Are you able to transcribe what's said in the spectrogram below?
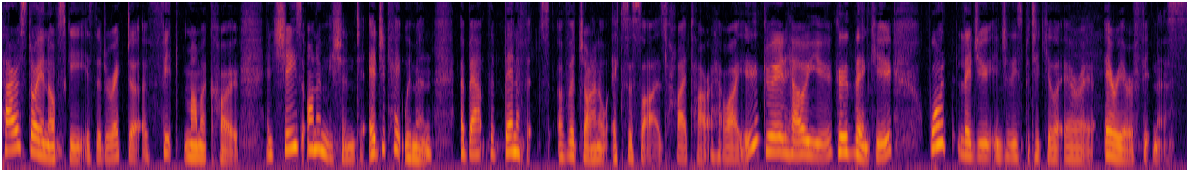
Tara Stoyanovsky is the director of Fit Mama Co, and she's on a mission to educate women about the benefits of vaginal exercise. Hi, Tara, how are you? Good, how are you? Good, thank you. What led you into this particular area, area of fitness?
